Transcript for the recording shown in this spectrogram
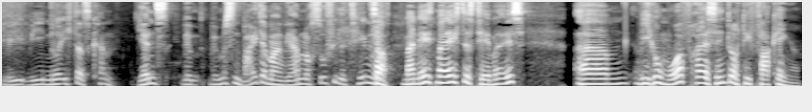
Wie, wie nur ich das kann. Jens, wir, wir müssen weitermachen. Wir haben noch so viele Themen. So, mein, nächst, mein nächstes Thema ist, ähm, wie humorfrei sind doch die Fuckinger.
